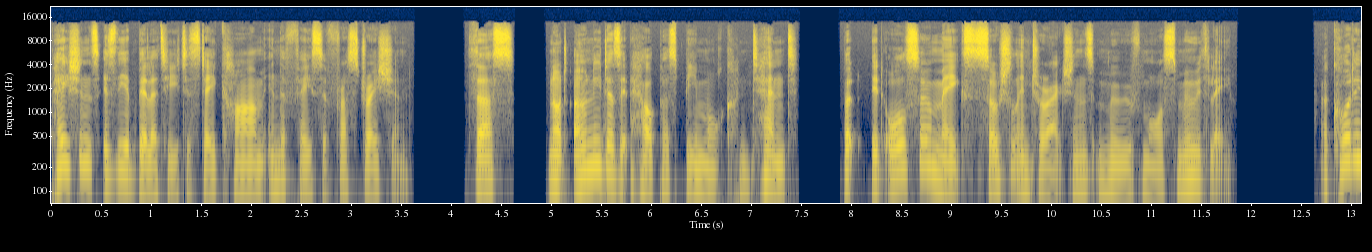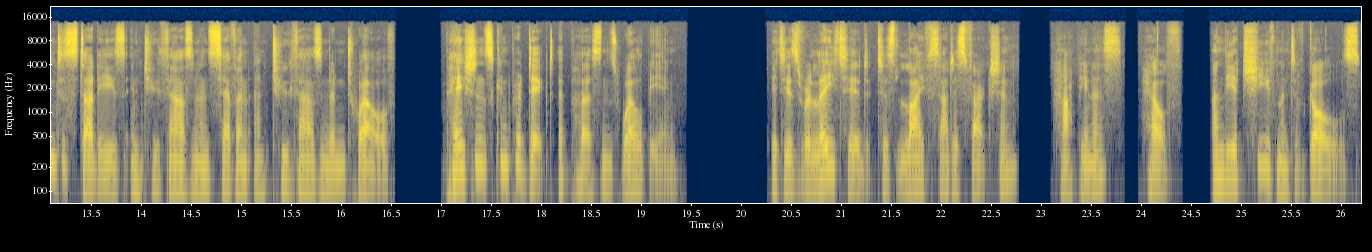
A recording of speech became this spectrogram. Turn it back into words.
Patience is the ability to stay calm in the face of frustration. Thus, not only does it help us be more content, but it also makes social interactions move more smoothly. According to studies in 2007 and 2012, patience can predict a person's well being. It is related to life satisfaction, happiness, health, and the achievement of goals.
